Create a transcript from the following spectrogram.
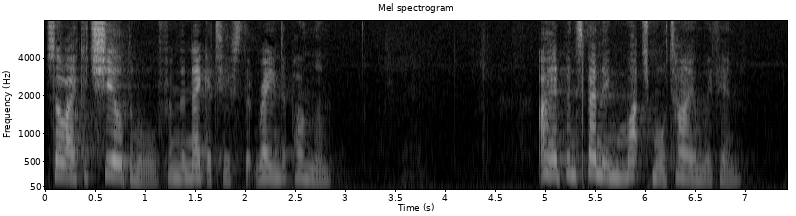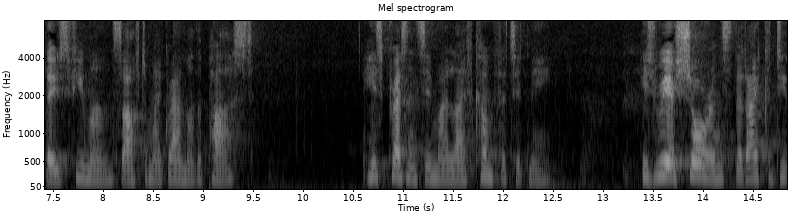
so I could shield them all from the negatives that rained upon them. I had been spending much more time with him, those few months after my grandmother passed. His presence in my life comforted me. His reassurance that I could do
